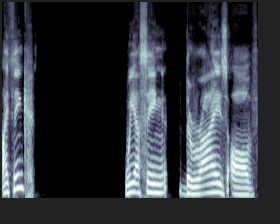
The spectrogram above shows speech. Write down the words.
I think we are seeing the rise of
